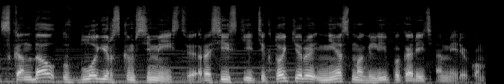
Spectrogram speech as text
Скандал в блогерском семействе. Российские тиктокеры не смогли покорить Америку.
